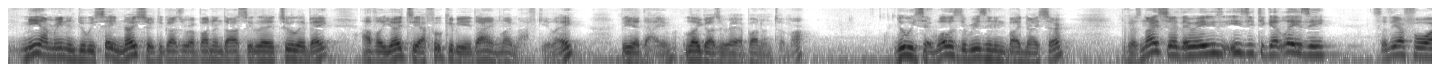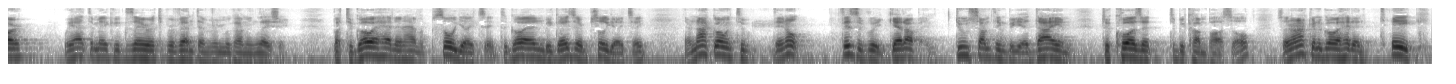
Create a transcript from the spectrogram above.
me, I'm reading. Do we say nicer to gazu rabbanon dasi le tule be aval yotzi afuki biyadayim loy mafkile biyadayim loy gazu rabbanon toma? Do we say what was the reasoning by nicer? Because nicer they were easy, easy to get lazy, so therefore we had to make a gzera to prevent them from becoming lazy. But to go ahead and have a psul yotzi, to go ahead and be geyser psul yotzi, they're not going to. They don't physically get up and do something be a daim to cause it to become puzzle. So they're not going to go ahead and take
